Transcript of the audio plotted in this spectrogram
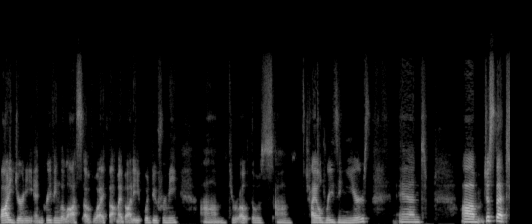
body journey and grieving the loss of what I thought my body would do for me um, throughout those um, child raising years. And um, just that,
